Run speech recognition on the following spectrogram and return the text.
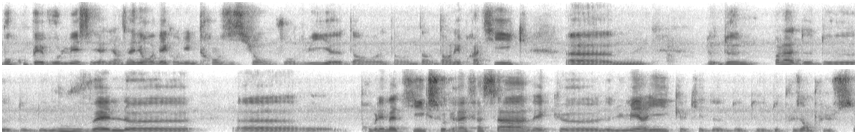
beaucoup évolué ces dernières années. On voit bien qu'on a une transition aujourd'hui dans, dans, les pratiques. Euh, de, voilà, de, nouvelles euh, euh, problématiques se greffent à ça, avec le numérique qui est de, plus en plus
